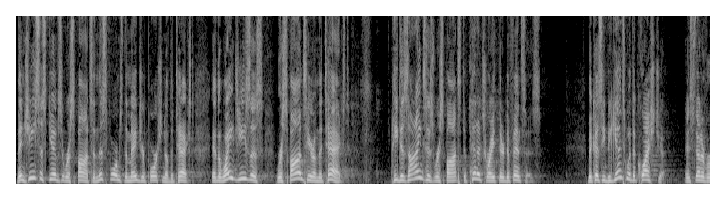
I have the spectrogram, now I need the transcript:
Then Jesus gives a response, and this forms the major portion of the text. And the way Jesus responds here in the text, he designs his response to penetrate their defenses. Because he begins with a question instead of a,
